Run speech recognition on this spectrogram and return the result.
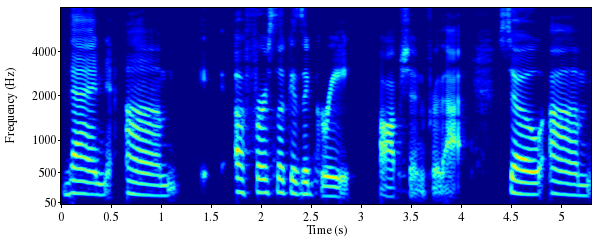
then um, a first look is a great option for that. So, um,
